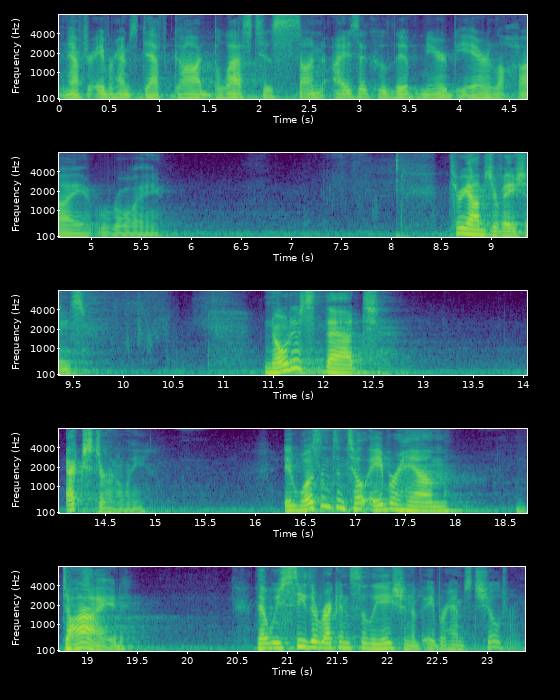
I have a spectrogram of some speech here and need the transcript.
And after Abraham's death, God blessed his son Isaac, who lived near Beer Lahai Roi. Three observations. Notice that externally, it wasn't until Abraham died that we see the reconciliation of Abraham's children.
